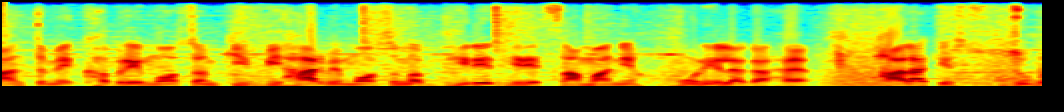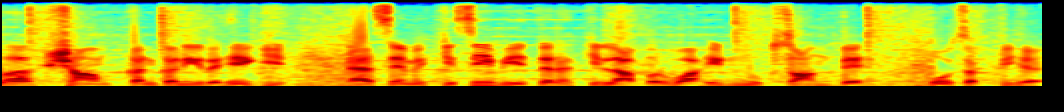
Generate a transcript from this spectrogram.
अंत में खबरें मौसम की। बिहार में मौसम अब धीरे धीरे सामान्य होने लगा है। हालाँकि सुबह शाम कनकनी रहेगी। ऐसे में किसी भी तरह की लापरवाही, नुकसानदेह हो सकती है।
